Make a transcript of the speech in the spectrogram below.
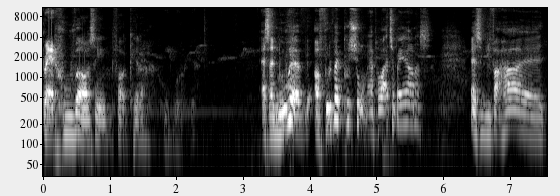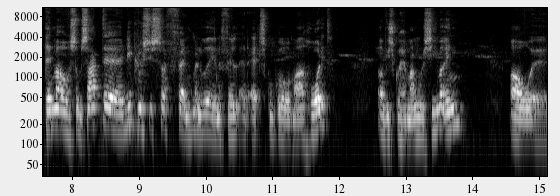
Brad Hoover er også en, folk kender. Hoover, ja. Altså nu her, og fullback-position er på vej tilbage, Anders. Altså vi var, har, øh, den var jo som sagt, øh, lige pludselig så fandt man ud af NFL, at alt skulle gå meget hurtigt. Og vi skulle have mange receiver inde. Og øh,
